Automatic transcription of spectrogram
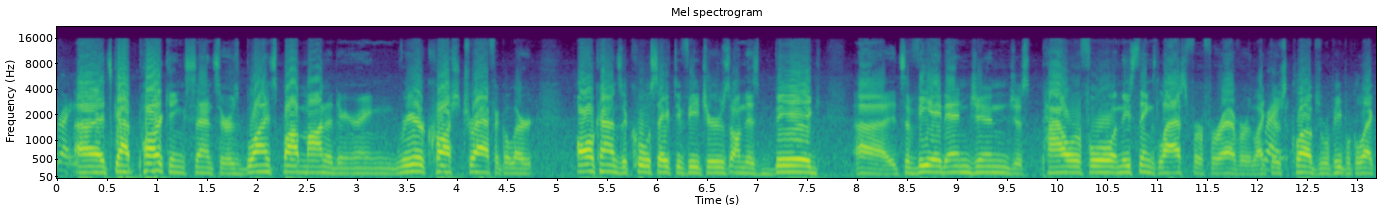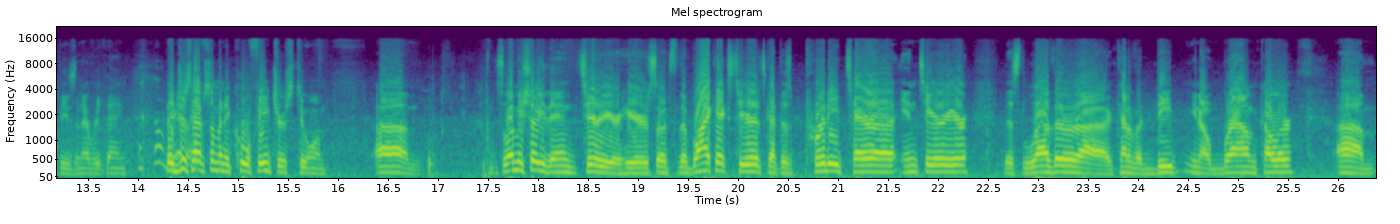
Right. Uh, it's got parking sensors, blind spot monitoring, rear cross traffic alert, all kinds of cool safety features on this big. Uh, it's a V8 engine, just powerful, and these things last for forever. Like there's clubs where people collect these and everything. they just have so many cool features to them. Um, so let me show you the interior here. So it's the black exterior. It's got this pretty Terra interior, this leather, uh, kind of a deep, you know, brown color. Um,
